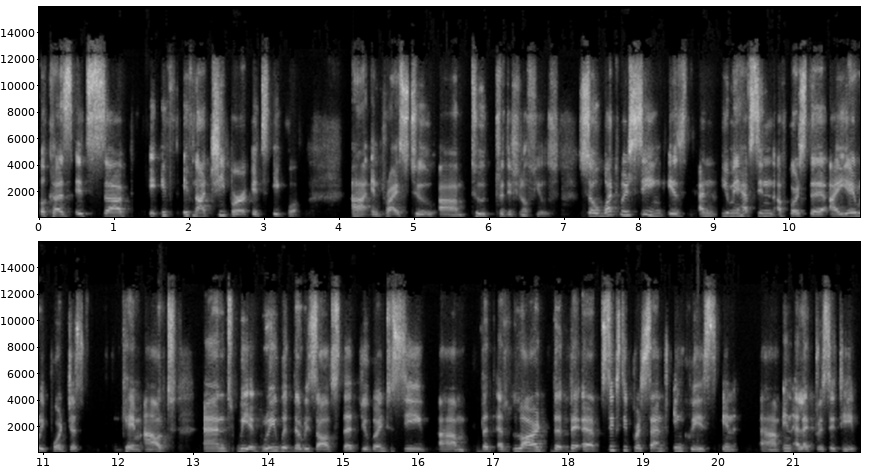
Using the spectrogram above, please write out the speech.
Because it's uh, if if not cheaper, it's equal. Uh, in price to um, to traditional fuels. So what we're seeing is, and you may have seen, of course, the IEA report just came out, and we agree with the results that you're going to see um, that a large, the sixty percent increase in um, in electricity,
